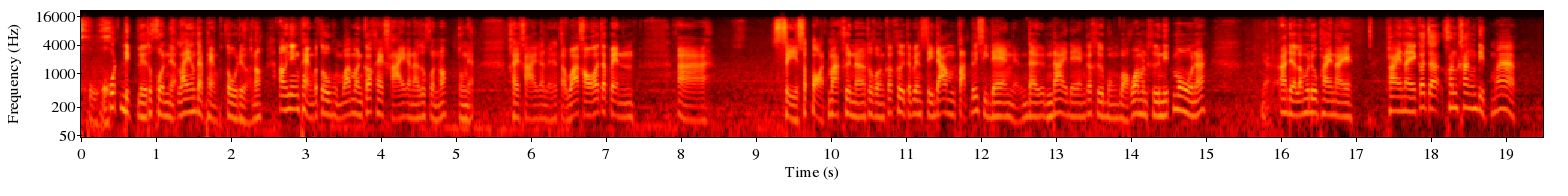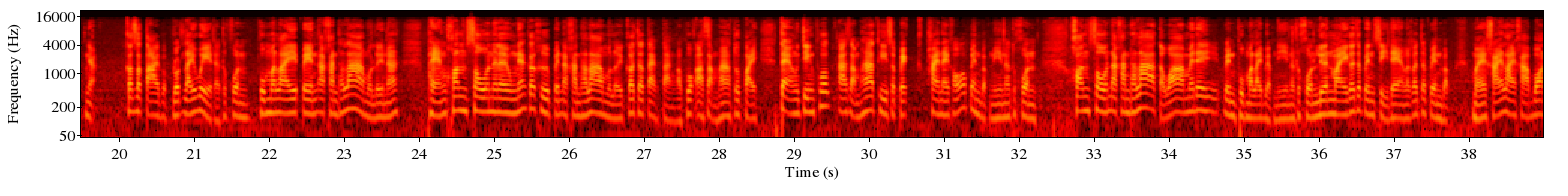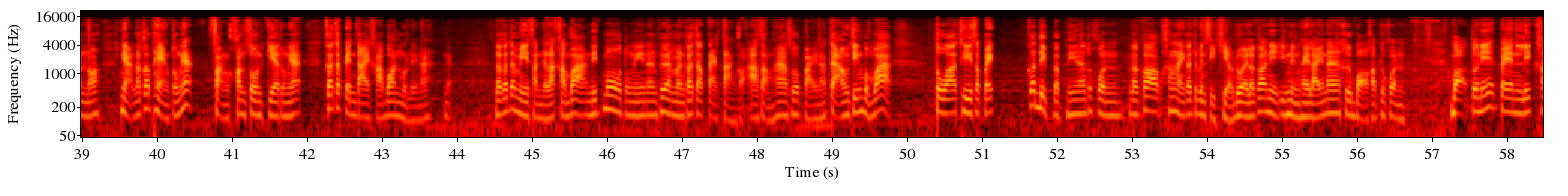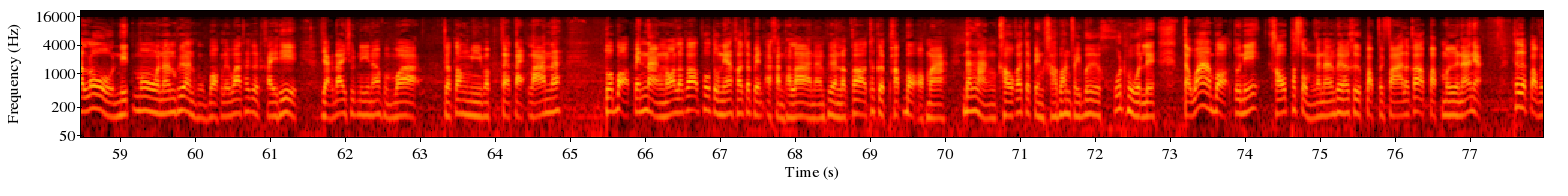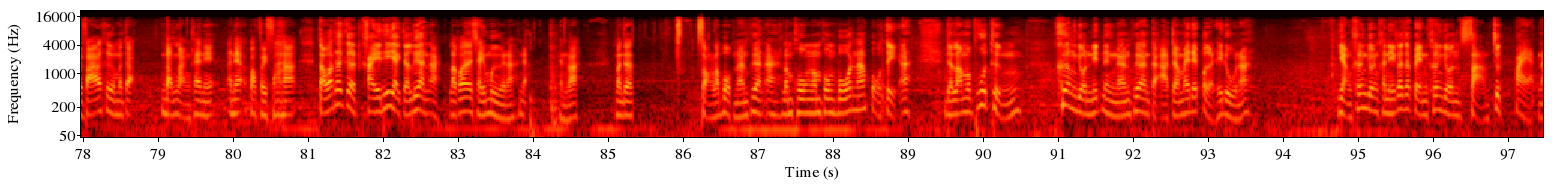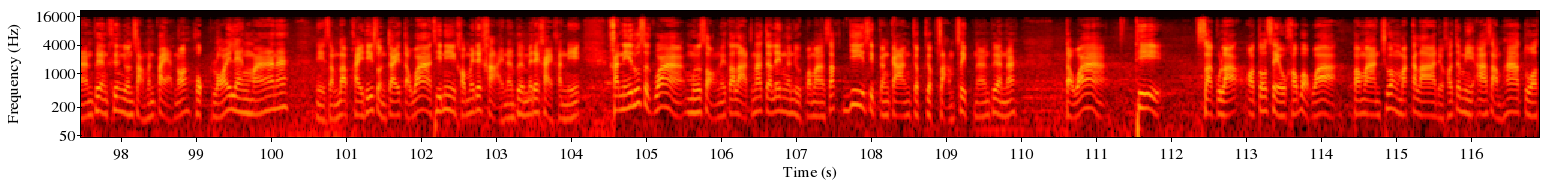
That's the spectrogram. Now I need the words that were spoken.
โหโคตรดิบเลยทุกคนเนี่ยไล่ตั้งแต่แผงประตูเดี๋ยวเนาะเอาจริงแผงประตูผมว่ามันก็คล้ายๆกันนะทุกคนเนาะตรงเนี้ยคล้ายๆกันเลย แต่ว่าเขาก็จะเป็นอ่าสีสปอร์ตมากขึ้นนะทุกคนก็คือจะเป็นสีดำตัดด้วยสีแดงเนี่ยเดินได้แดงก็คือบ่งบอกว่ามันคือนิดโมนะเนี่ยเดี๋ยวเรามาดูภายในภายในก็จะค่อนข้างดิบมากเนี่ย ก็สไตล์แบบรถไลท์เวทอะทุกคนพวงมาลัยเป็นอะคันทาร่าหมดเลยนะ แผงคอนโซลอะไรตรงเนี้ยก็คือเป็นอะคันทาร่าหมดเลย ก็จะแตกต่างกับพวก R35 ทั่วไป แต่จริงๆพวก R35 T Spec ภายในเขาก็เป็นแบบนี้นะทุกคนคอนโซลอะคันทาร่าแต่ว่าไม่ได้เป็นพวงมาลัยแบบนี้นะทุกคนเรือนไม้ก็จะเป็นสีแดงแล้วก็จะเป็นแบบเหมือนคล้ายลายคาร์บอนเนาะเนี่ยแล้วก็แผงตรงเนี้ยฝั่งคอนโซลเกียร์ตรงเนี้ยก็จะเป็นไดคาร์บอนหมดเลยนะเนี่ย แล้วก็จะมีสัญลักษณ์คำว่านิดโมตรงนี้นั้นเพื่อนมันก็จะแตกต่างกับ R35 ทั่วไปนะ แต่เอาจริงผมว่าตัว T Spec ก็ดิบแบบนี้นะทุกคน แล้วก็ข้างในก็จะเป็นสีเขียวด้วย แล้วก็นี่อีกหนึ่งไฮไลท์นั่นก็คือเบาะครับทุกคน เบาะตัวนี้เป็น l i c a l o Nismo นั้นเพื่อนผมบอกเลยว่าถ้าเกิดใครที่อยากได้ชุดนี้นะ ผมว่าจะต้องมีแบบแตะๆล้านนะ ตัวเบาะเป็นหนังเนาะแล้วก็พวกตรงนี้เขาจะเป็นอะคันทาร่านะเพื่อนแล้วก็ถ้าเกิดพับเบาะออกมา ด้านหลังเขาก็จะเป็นคาร์บอนไฟเบอร์โคตรโหดเลย แต่ว่าเบาะตัวนี้เขาผสมกันนะเพื่อนก็คือปรับไฟฟ้าแล้วก็ปรับมือนะเนี่ยถ้าเกิดปรับไฟฟ้าก็คือมันจะดันหลังแค่นี้ อันเนี้ยปรับไฟฟ้า แต่ว่าถ้าเกิดใครที่อยากจะเลื่อนอะเราก็จะใช้มือนะเนี่ยเห็นปะมันจะสองระบบนั้นเพื่อนอะลำโพงลำโพงโบสนะปกติอะเดี๋ยวเรามาพูดถึงเครื่องยนต์นิดนึงนะเพื่อนแต่อาจจะไม่ได้เปิดให้ดูนะ อย่างเครื่องยนต์คันนี้ก็จะเป็นเครื่องยนต์ 3.8 นั้นเพื่อนเครื่องยนต์ 3,800 เนาะ 600 แรงม้านะ นี่สำหรับใครที่สนใจแต่ว่าที่นี่เขาไม่ได้ขายนั้นเพื่อนไม่ได้ขายคันนี้ คันนี้รู้สึกว่ามือ 2 ในตลาดน่าจะเล่นกันอยู่ประมาณสัก 20 กลางๆ เกือบเกือบ30 นั้นเพื่อนนะ แต่ว่าที่ ซากุระออโตเซลเขาบอกว่าประมาณช่วงมกราเดี๋ยวเขาจะมี R35 ตัว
